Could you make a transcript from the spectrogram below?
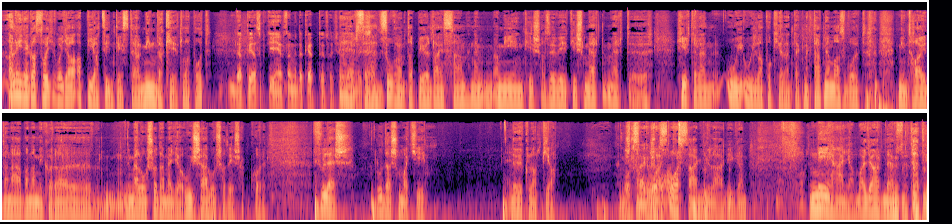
A lényeg az, hogy, hogy a, a piac intézte el mind a két lapot. De a piac kinyerte mind a kettőt, hogyha Persze, hát zuhant a példányszám, nem a miénk is, az övék is, mert, mert uh, hirtelen új, új lapok jelentek meg. Tehát nem az volt, mint hajdanában, amikor a uh, melós oda megy a újságoshoz, és akkor Füles, Ludas Matyi, nőklapja Országvilág. Országvilág, igen. Néhány a magyar nemzet. Tehát,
